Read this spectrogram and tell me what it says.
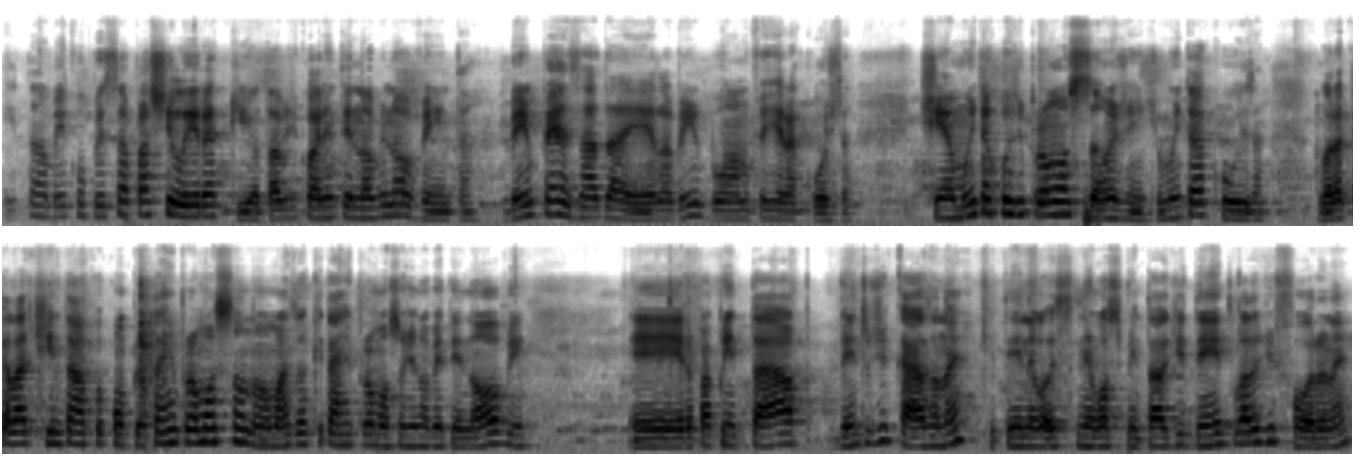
E também comprei essa pasteleira aqui, ó. Tava de R$ 49,90. Bem pesada ela, bem boa no Ferreira Costa. Tinha muita coisa de promoção, gente, muita coisa. Agora aquela tinta que eu comprei tá em promoção não, mas aqui tá em promoção de 99, é, era para pintar dentro de casa, né? Que tem negócio, esse negócio pintado de dentro, lado de fora, né?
